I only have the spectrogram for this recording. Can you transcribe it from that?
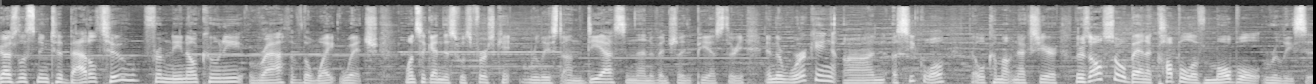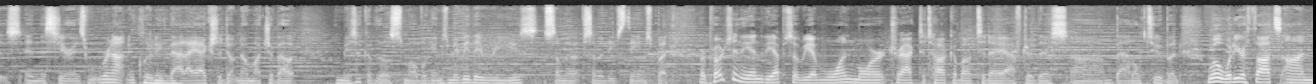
Guys listening to Battle 2 from Ni no Kuni, Wrath of the White Witch. Once again, this was first released on the DS and then eventually the PS3. And they're working on a sequel that will come out next year. There's also been a couple of mobile releases in the series. We're not including that. I actually don't know much about the music of those mobile games. Maybe they reuse some of some of these themes. But we're approaching the end of the episode. We have one more track to talk about today after this uh, Battle 2. But Will, what are your thoughts on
